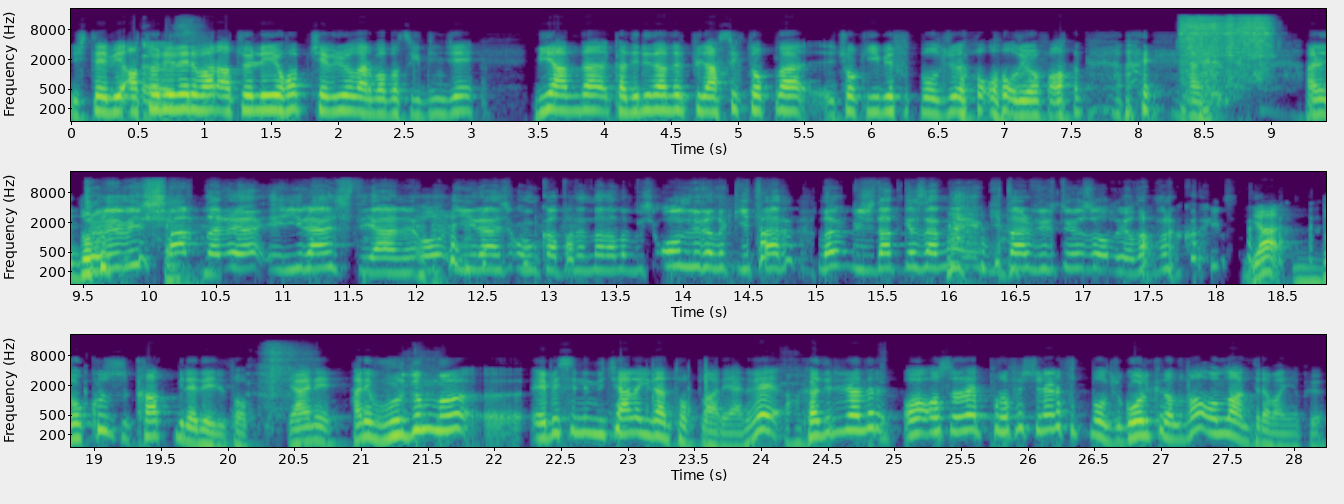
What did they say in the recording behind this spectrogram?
İşte bir atölyeleri Evet. var. Atölyeyi hop çeviriyorlar babası gidince. Bir anda Kadir İnanır plastik topla çok iyi bir futbolcu oluyor falan. hani, hani dokuz Dönemin şartları iğrençti yani. O iğrenç un kapanından alınmış 10 liralık gitarla Müjdat Gezen'le gitar virtüözü oluyor lan bunu koyayım. ya 9 kat bile değil top. Yani hani vurdun mu e, ebesinin nikahına giden toplar yani. Ve Kadir İnanır o, o sırada profesyonel futbolcu, gol kralı falan onunla antrenman yapıyor.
